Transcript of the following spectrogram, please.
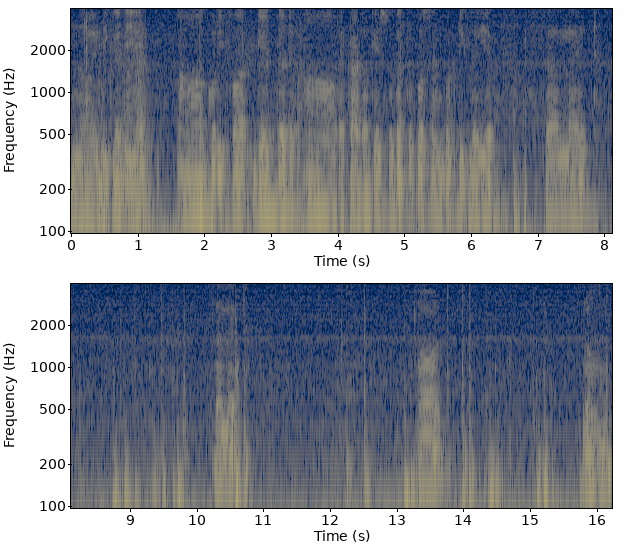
now I declare here uh, query for get that uh, record okay? So that purpose I'm going to declare here select select all from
